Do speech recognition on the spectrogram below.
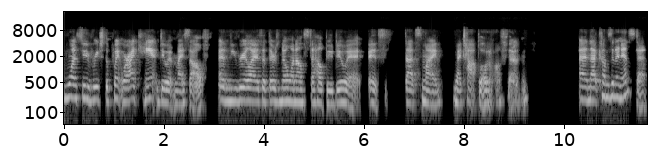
once you've reached the point where I can't do it myself and you realize that there's no one else to help you do it, it's that's my my top blown off then. And that comes in an instant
